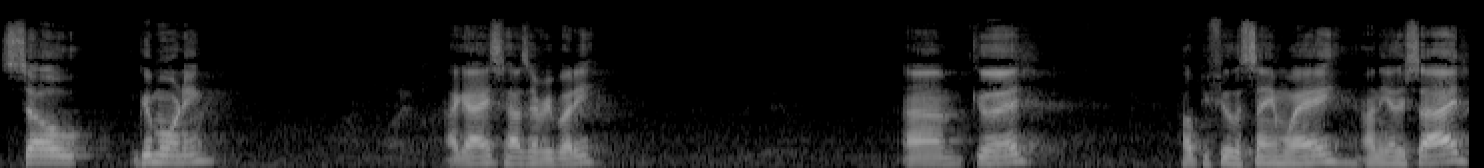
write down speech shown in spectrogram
So, good morning. Hi, guys. How's everybody? Um, good. Hope you feel the same way on the other side.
